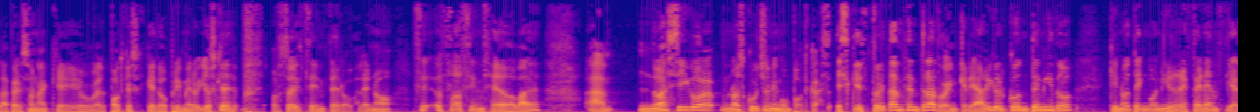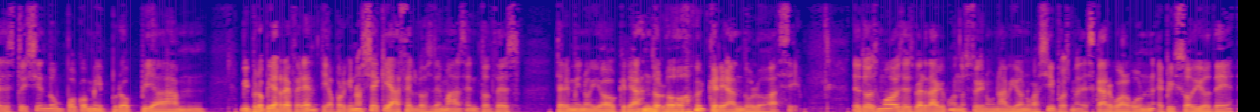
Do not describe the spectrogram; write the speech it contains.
la persona que el podcast que quedó primero. Yo es que os soy sincero, ¿vale? No, soy sincero, ¿vale? Ah, no sigo, no escucho ningún podcast. Es que estoy tan centrado en crear yo el contenido que no tengo ni referencias. Estoy siendo un poco mi propia, mi propia referencia, porque no sé qué hacen los demás. Entonces, termino yo creándolo, creándolo así. De todos modos, es verdad que cuando estoy en un avión o así, pues me descargo algún episodio de,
